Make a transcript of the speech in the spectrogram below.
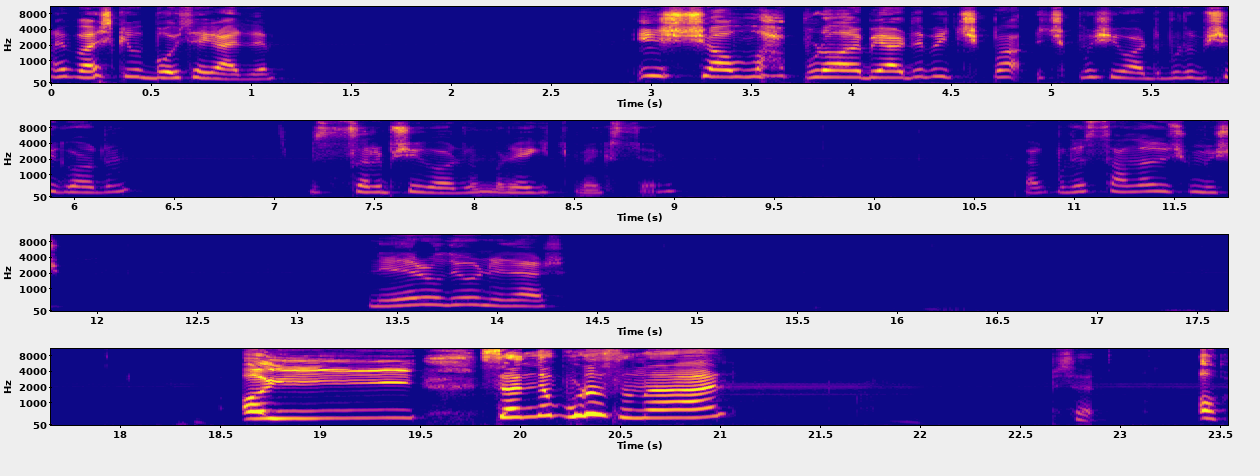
Ve başka bir boyuta geldim. İnşallah buralarda bir yerde bir çıkma çıkma şey vardı. Burada bir şey gördüm. Bir sarı bir şey gördüm. Buraya gitmek istiyorum. Bak burada sandalye düşmüş. Neler oluyor neler. Ay sen de burasın lan. Sen... Oh.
